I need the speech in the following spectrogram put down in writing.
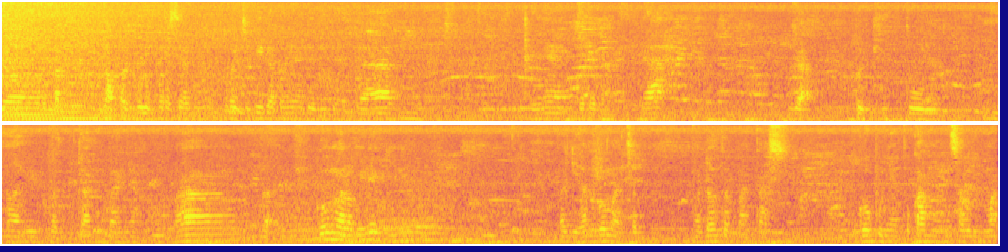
ya, kan 80% rezeki katanya ada di dagang kayaknya gue udah ya nggak begitu melibatkan banyak orang nggak gue ngalaminnya begini tagihan gue macet modal terbatas gue punya tukang misal lima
